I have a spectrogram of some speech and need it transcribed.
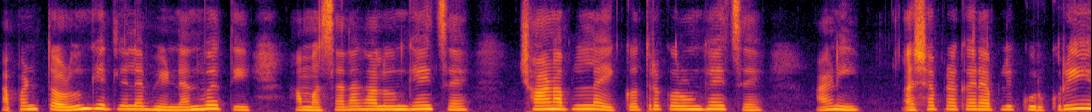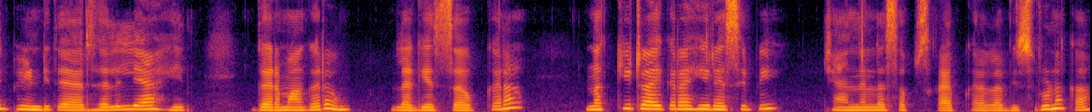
आपण तळून घेतलेल्या भेंड्यांवरती हा मसाला घालून घ्यायचा आहे. छान आपल्याला एकत्र करून घ्यायचं आहे. आणि अशा प्रकारे आपली कुरकुरीत भेंडी तयार झालेली आहेत. गरमागरम लगेच सर्व करा. नक्की ट्राय करा ही रेसिपी. चॅनलला सबस्क्राईब करायला विसरू नका.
